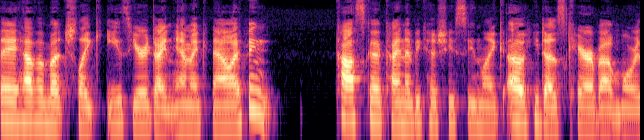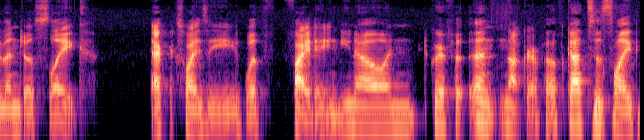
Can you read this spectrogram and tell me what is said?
they have a much like easier dynamic now. I think Casca kind of because she's seen like, oh, he does care about more than just like XYZ with fighting, you know, and Griffith and not Griffith, Guts is like,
